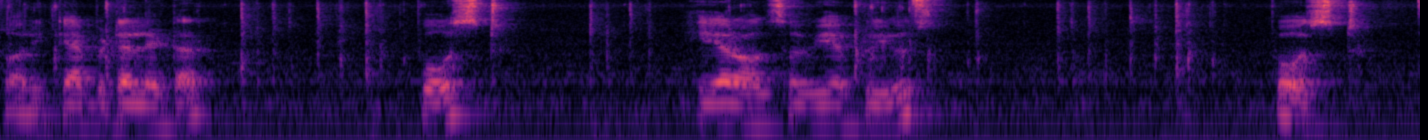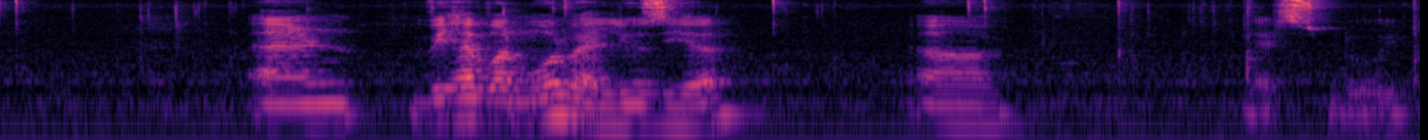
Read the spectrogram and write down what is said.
sorry capital letter post. Here also we have to use post. And we have one more values here. Uh, let's do it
